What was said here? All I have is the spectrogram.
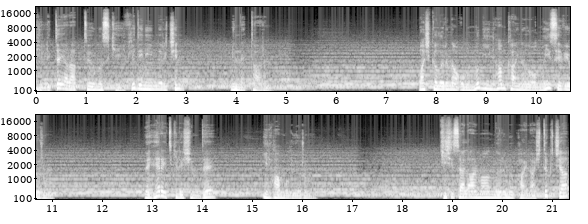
birlikte yarattığımız keyifli deneyimler için minnettarım. Başkalarına olumlu bir ilham kaynağı olmayı seviyorum. Ve her etkileşimde ilham buluyorum. Kişisel armağanlarımı paylaştıkça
